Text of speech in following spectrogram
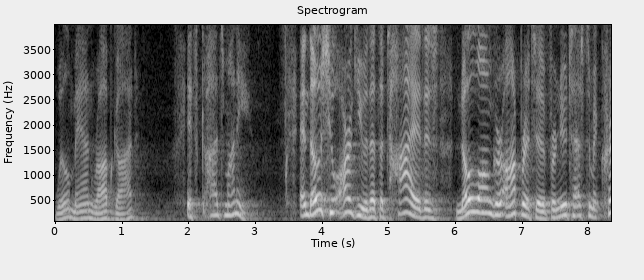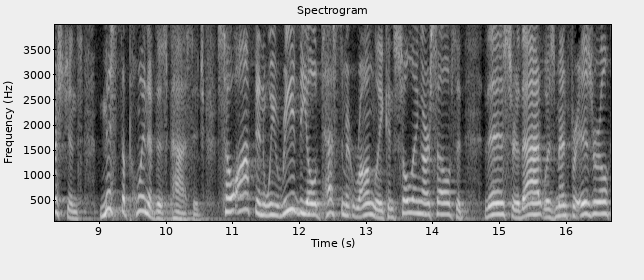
Will man rob God? It's God's money. And those who argue that the tithe is no longer operative for New Testament Christians miss the point of this passage. So often we read the Old Testament wrongly, consoling ourselves that this or that was meant for Israel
